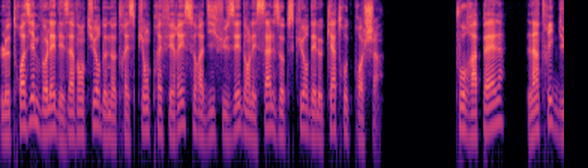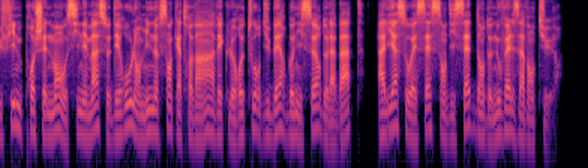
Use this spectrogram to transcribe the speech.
le troisième volet des aventures de notre espion préféré sera diffusé dans les salles obscures dès le 4 août prochain. Pour rappel, l'intrigue du film prochainement au cinéma se déroule en 1981 avec le retour d'Hubert Bonisseur de la Batte, alias OSS 117 dans de nouvelles aventures.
